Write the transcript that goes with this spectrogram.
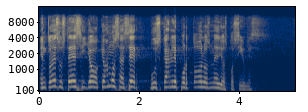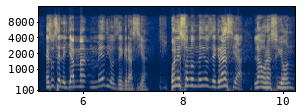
entonces ustedes y yo, ¿qué vamos a hacer? Buscarle por todos los medios posibles. Eso se le llama medios de gracia. ¿Cuáles son los medios de gracia? La oración,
